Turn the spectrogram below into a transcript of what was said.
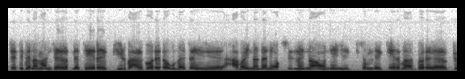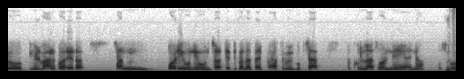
त्यति बेला मान्छेहरूले धेरै भिडभाड गरेर उसलाई चाहिँ हावै नजाने अक्सिजनै नआउने किसिमले घेरभाड गरे त्यो भिडभाड गरेर झन् बढी हुने हुन्छ। त्यति बेला चाहिँ प्राथमिक उपचार खुल्ला छोड्ने होइन। उसको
